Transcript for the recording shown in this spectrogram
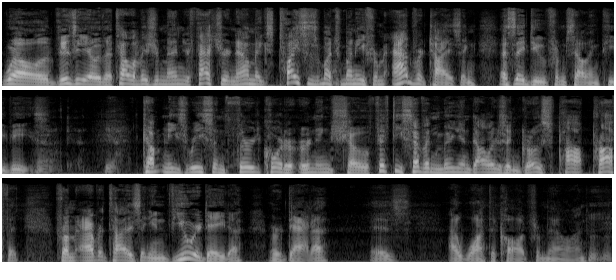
Well, Vizio, the television manufacturer, now makes twice as much money from advertising as they do from selling TVs. Okay. Yeah. company's recent third quarter earnings show $57 million in gross profit from advertising and viewer data, or data, as I want to call it from now on.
